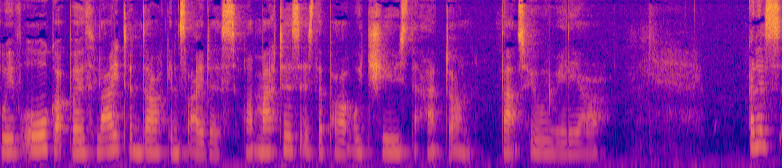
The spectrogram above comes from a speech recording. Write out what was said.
we've all got both light and dark inside us. What matters is the part we choose to act on. That's who we really are. And it's,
